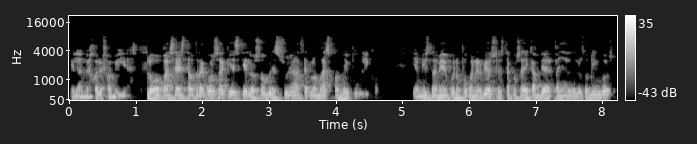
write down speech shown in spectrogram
en las mejores familias. Luego pasa esta otra cosa que es que los hombres suelen hacerlo más cuando hay público. Y a mí esto también me pone un poco nervioso, esta cosa de cambiar el pañal de los domingos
